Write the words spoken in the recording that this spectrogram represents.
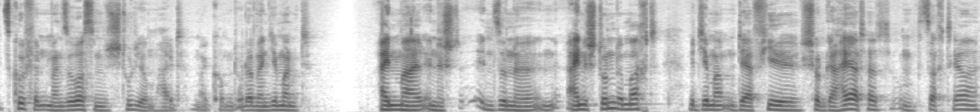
Ist cool, wenn man sowas im Studium halt mal kommt. Oder wenn jemand einmal in, eine, in so eine, eine Stunde macht mit jemandem, der viel schon geheiert hat und sagt, ja,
